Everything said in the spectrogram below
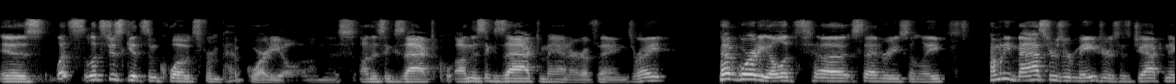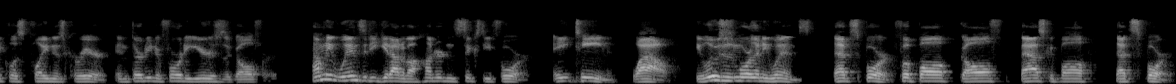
is let's let's just get some quotes from Pep Guardiola on this on this exact on this exact manner of things, right? Pep Guardiola uh, said recently, "How many Masters or majors has Jack Nicklaus played in his career in 30 to 40 years as a golfer? How many wins did he get out of 164? 18. Wow, he loses more than he wins. That's sport. Football, golf, basketball. That's sport."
